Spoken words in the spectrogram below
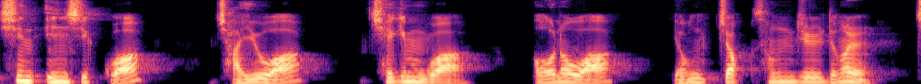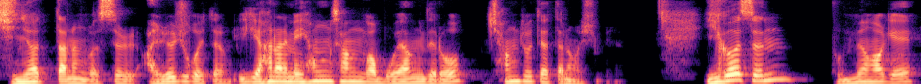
신인식과 자유와 책임과 언어와 영적 성질 등을 지녔다는 것을 알려주고 있다는 이게 하나님의 형상과 모양대로 창조되었다는 것입니다. 이것은 분명하게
